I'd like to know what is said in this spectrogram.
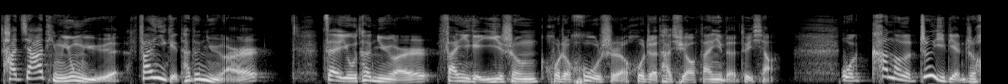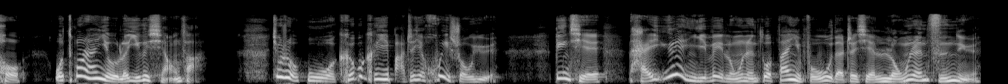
他家庭用语翻译给他的女儿，再由他女儿翻译给医生或者护士或者他需要翻译的对象。我看到了这一点之后，我突然有了一个想法，就是我可不可以把这些会手语，并且还愿意为聋人做翻译服务的这些聋人子女，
